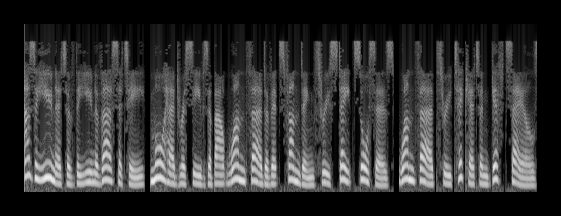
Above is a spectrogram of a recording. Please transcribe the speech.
As a unit of the university, Morehead receives about one-third of its funding through state sources, one-third through ticket and gift sales,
